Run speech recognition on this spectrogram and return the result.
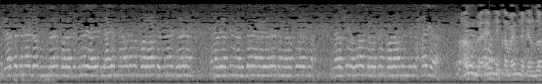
وحدثنا جاء بن إبراهيم قال حدثنا يحيى بن آدم قال حدثنا إسرائيل عن أبي ياسين عن أبي سالم عن أبي هريرة أن رسول الله أن رسول الله صلى الله عليه وسلم قال عمرو بن الحية ابن ابن کم ابن خنزب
